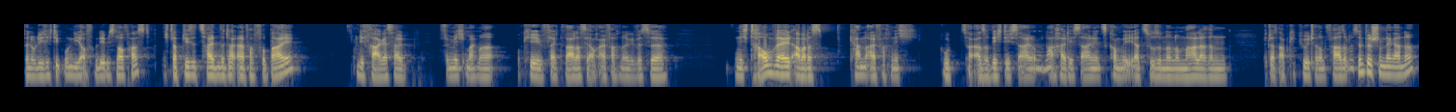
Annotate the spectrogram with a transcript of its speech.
wenn du die richtige Uni auf dem Lebenslauf hast. Ich glaube, diese Zeiten sind halt einfach vorbei. Und die Frage ist halt für mich manchmal, okay, vielleicht war das ja auch einfach eine gewisse, nicht Traumwelt, aber das kann einfach nicht gut, also richtig sein oder nachhaltig sein. Jetzt kommen wir eher zu so einer normaleren, etwas abgekühlteren Phase oder sind wir schon länger, ne?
